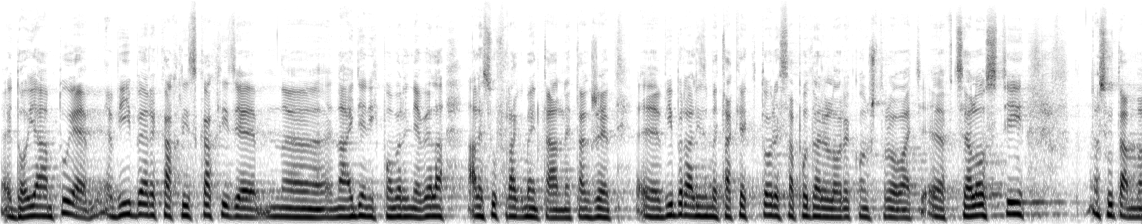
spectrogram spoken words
do jam. Tu je výber kachlíc, kachlíc je nájdených pomerne veľa, ale sú fragmentárne, takže e, vybrali sme také, ktoré sa podarilo rekonštruovať e, v celosti. Sú tam e,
